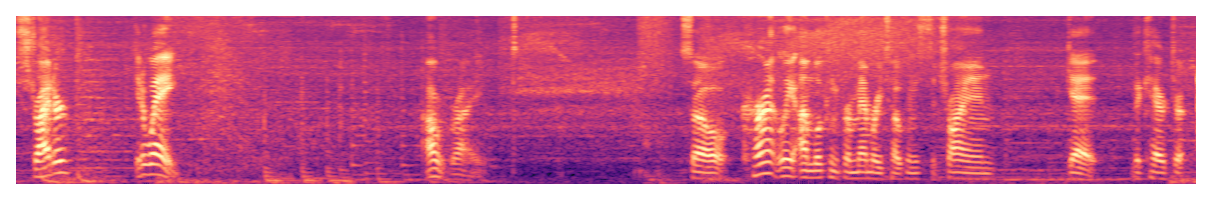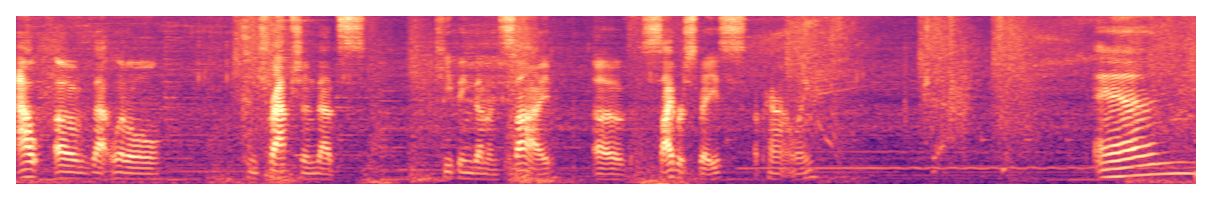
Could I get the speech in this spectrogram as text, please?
Strider, get away. Alright. So, currently I'm looking for memory tokens to try and get the character out of that little contraption that's keeping them inside of cyberspace, apparently. And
